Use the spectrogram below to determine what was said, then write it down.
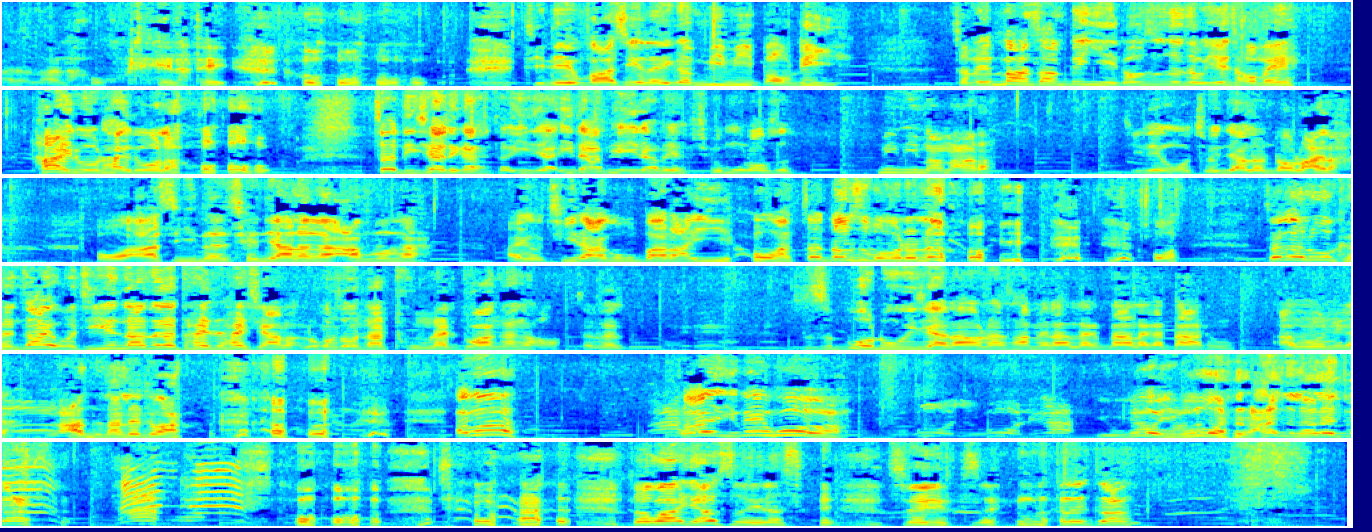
来了来了，哦天哪天，今天发现了一个秘密宝地，这边漫山遍野都是这种野草莓，太多太多了。这底下你看，这一下一大片一大片，全部都是密密麻麻的。今天我全家人都来了，我阿西呢，全家人啊，阿峰啊，还有七大姑八大姨，哇，这都是我们的乐意。哇，这个如果肯摘，我提前摘这个太太小了。如果说拿桶来装刚好，这个只是过渡一下，然后让上面拿那拿那个大桶。阿峰，你看篮子拿来装。阿峰。抓有没有货吧？有货有货，你看有货有货，篮子拿来抓。这玩这玩舀水的水水水壶拿来装。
